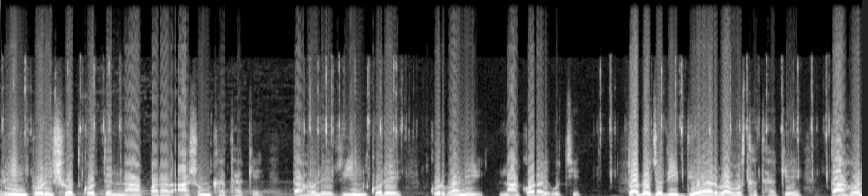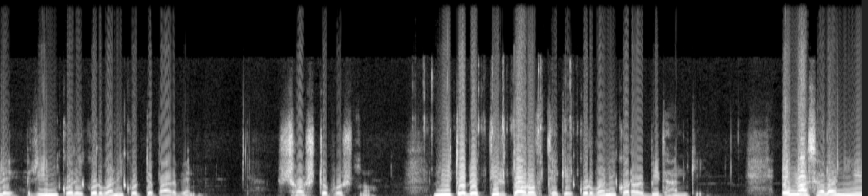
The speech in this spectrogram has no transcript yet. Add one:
ঋণ পরিশোধ করতে না পারার আশঙ্কা থাকে, তাহলে ঋণ করে কোরবানি না করাই উচিত। তবে যদি দেওয়ার ব্যবস্থা থাকে, তাহলে ঋণ করে কোরবানি করতে পারবেন। ষষ্ঠ প্রশ্ন, মৃত ব্যক্তির তরফ থেকে কোরবানি করার বিধান কি? এই মাসালা নিয়ে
